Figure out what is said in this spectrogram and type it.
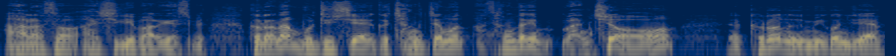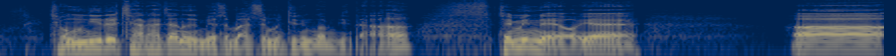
알아서 하시기 바라겠습니다. 그러나 물티슈의 그 장점은 상당히 많죠. 예, 그런 의미고 이제 정리를 잘 하자는 의미에서 말씀을 드린 겁니다. 재밌네요. 예. 아,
